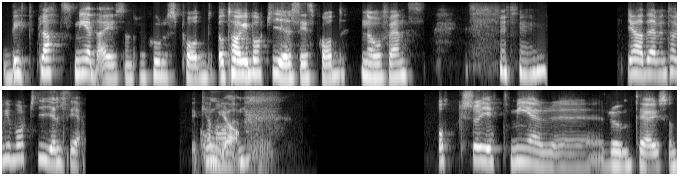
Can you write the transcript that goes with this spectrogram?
bytt plats med Ison Cools podd och tagit bort JLCs podd. No offense. Jag hade även tagit bort JLC-kanalen. Också gett mer eh, rum till Ison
